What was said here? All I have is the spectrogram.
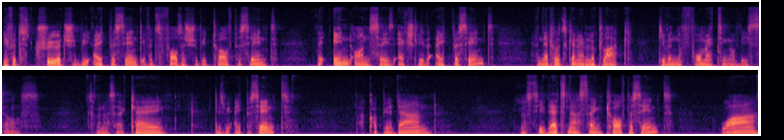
If it's true, it should be 8%. If it's false, it should be 12%. The end answer is actually the 8% and that's what it's going to look like given the formatting of these cells. So when I say OK, gives me 8%. If I copy it down, you'll see that's now saying 12%. Why?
